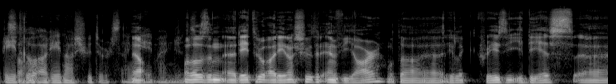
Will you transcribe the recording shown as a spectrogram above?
retro arena shooters en Ja, game engines. Maar dat is een eh, retro arena shooter in VR, wat dat eh, redelijk crazy idee is eh,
